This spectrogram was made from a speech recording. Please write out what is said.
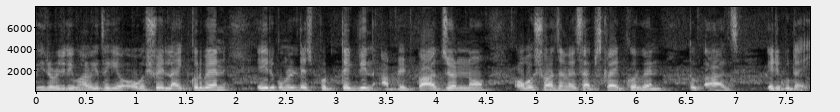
ভিডিওটি যদি ভালো লাগে থাকে, অবশ্যই লাইক করবেন। এইরকম লেটেস্ট প্রত্যেক দিন আপডেট পাওয়ার জন্য অবশ্যই আমার চ্যানেলকে সাবস্ক্রাইব করবেন। তো আজ এটুকুটাই।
